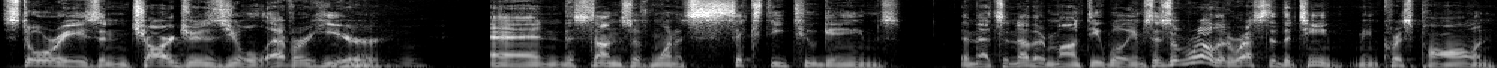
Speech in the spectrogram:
stories and charges you'll ever hear, Mm-hmm. and the Suns have won 62 games, and that's another Monty Williams. There's a well, the rest of the team. I mean, Chris Paul and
